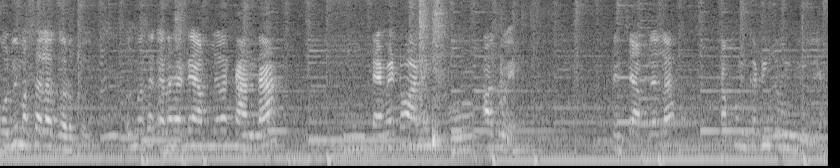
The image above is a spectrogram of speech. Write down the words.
कोबी मसाला करतो कोबी मसाला करण्यासाठी आपल्याला कांदा टॅमॅटो आणि आलू आहे. त्याचे आपल्याला कापून कटिंग करून घेऊया.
